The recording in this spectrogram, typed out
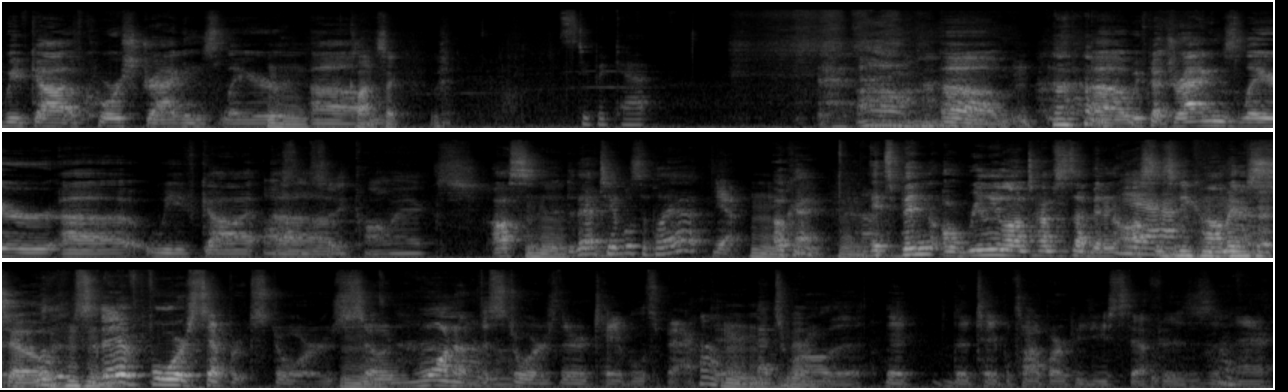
we've got, of course, Dragon's Lair. Um, Classic. Stupid cat. Um, uh, we've got Dragon's Lair. Uh, we've got Austin uh, City Comics. Austin. Do they have tables to play at? Yeah. Okay. It's been a really long time since I've been in Austin Yeah. City Comics, so. Well, so they have four separate stores. So in one of the stores, there are tables back there, and that's where all the, the the tabletop RPG stuff is in there.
